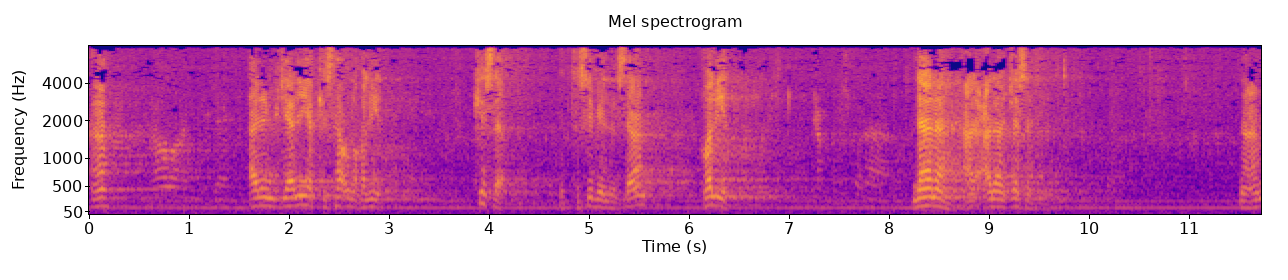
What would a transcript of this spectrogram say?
ها؟ الانبجانية كساء غليظ. كساء. يتصل به الإنسان غليظ. لا لا على جسده نعم.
